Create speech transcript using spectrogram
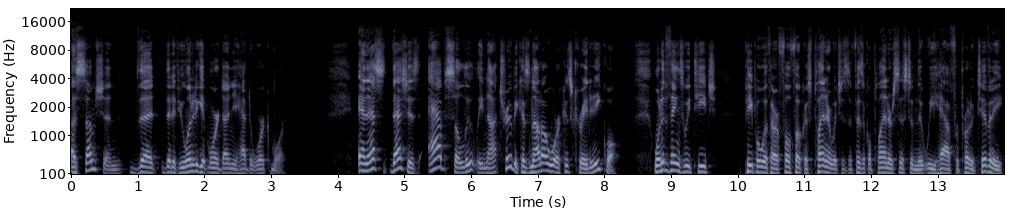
assumption that that if you wanted to get more done, you had to work more. And that's that's just absolutely not true because not all work is created equal. One of the things we teach people with our full focus planner, which is a physical planner system that we have for productivity,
